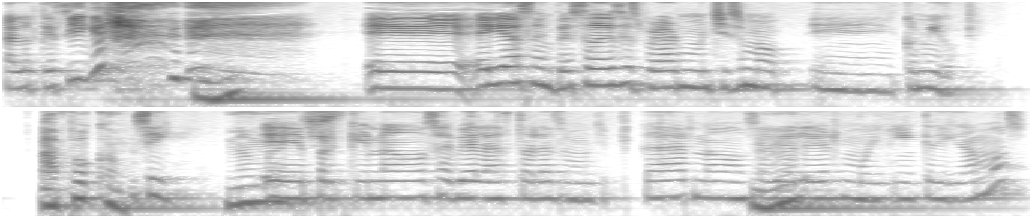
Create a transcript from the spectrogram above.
A lo que sigue, eh, ella se empezó a desesperar muchísimo eh, conmigo. ¿A poco? Sí, No eh, porque no sabía las tablas de multiplicar, no sabía Ujú. leer muy bien, que digamos.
